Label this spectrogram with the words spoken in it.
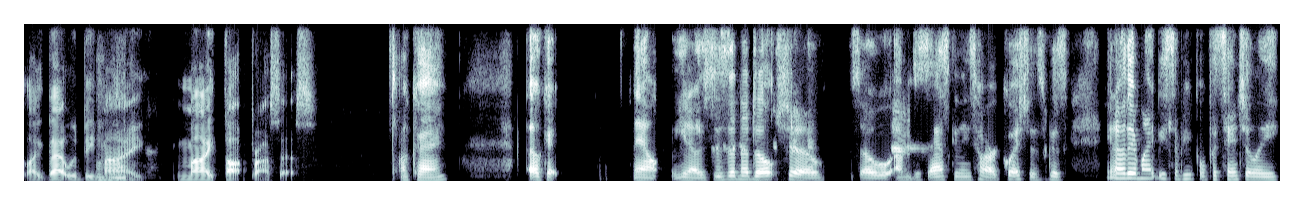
Like that would be Mhm. my my thought process. Okay. Okay. Now, you know, this is an adult show, so I'm just asking these hard questions because, you know, there might be some people potentially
